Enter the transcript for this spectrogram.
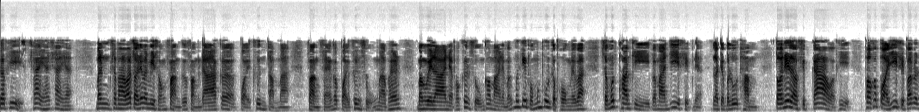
ครับพี่ ใช่ฮะ ใช่ฮะ มันสภาวะตอนนี้มันมีสองฝั่งคือฝั่งดาร์กก็ปล่อยขึ้นต่ำมา ฝั่งแสงก็ปล่อยขึ้นสูงมาเพราะฉะนั้นบางเวลาเนี่ยพอขึ้นสูงเข้ามาเนี่ยเมื่อกี้ผมเพิ่งพูดกับพงษ์เลยว่า สมมติความถี่ประมาณยี่สิบเนี่ย เราจะบรรลุธรรมตอนนี้เราสิบเก้าอะพี่ พอเขาปล่อยยี่สิบปั๊บมัน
